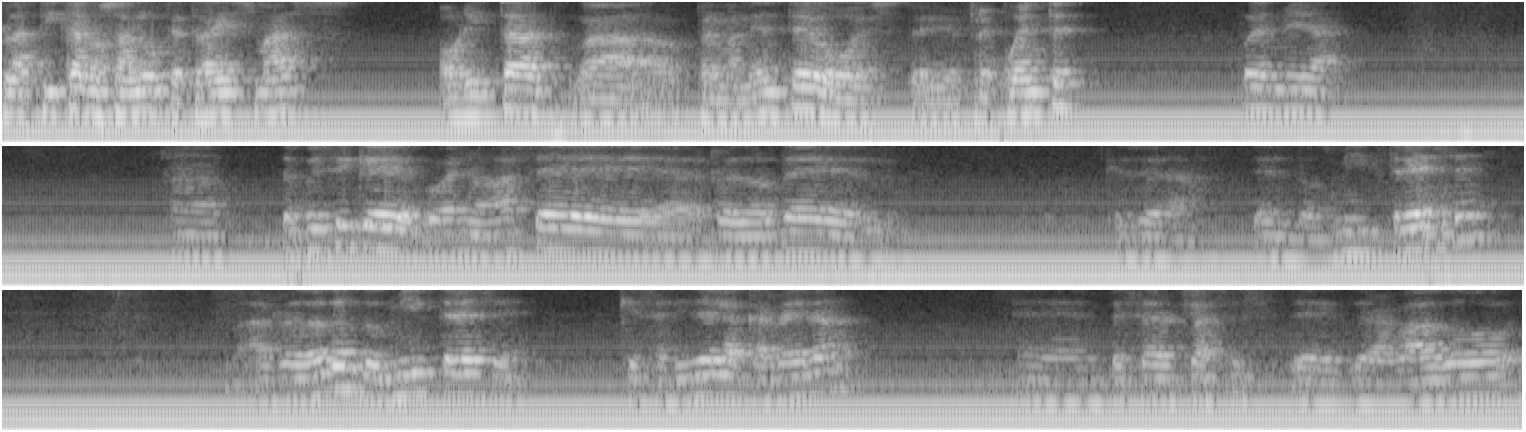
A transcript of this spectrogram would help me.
Platícanos algo que traes más ahorita ah, permanente o este frecuente. Pues mira, ah, te puedo decir que, bueno, hace alrededor del, ¿qué será? Del 2013, alrededor del 2013 que salí de la carrera, eh, empecé a dar clases de grabado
